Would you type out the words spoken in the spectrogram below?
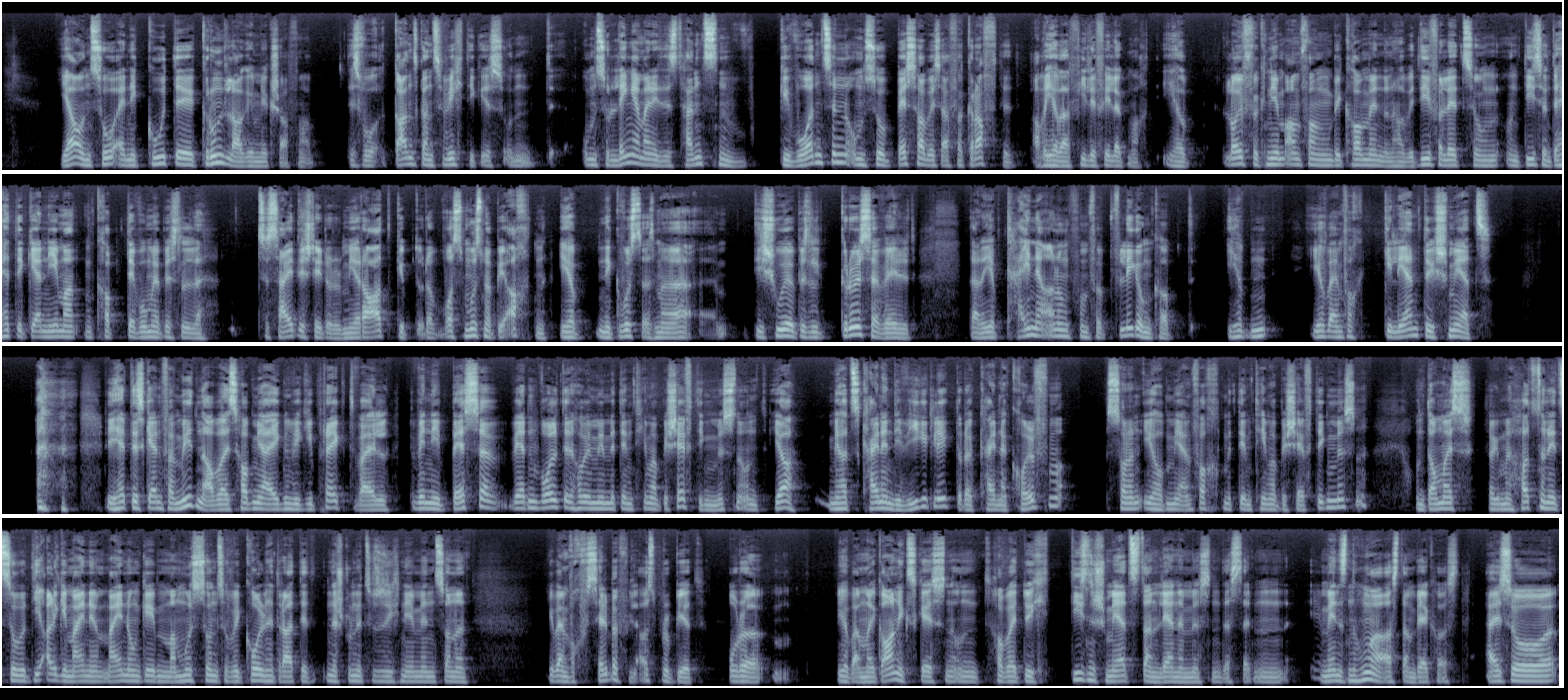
ja, und so eine gute Grundlage mir geschaffen habe. Das, was ganz, ganz wichtig ist. Und umso länger meine Distanzen geworden sind, umso besser habe ich es auch verkraftet. Aber ich habe auch viele Fehler gemacht. Ich habe Läuferknie am Anfang bekommen, dann habe ich die Verletzung und diese. Und da hätte ich gern jemanden gehabt, der wo mir ein bisschen zur Seite steht oder mir Rat gibt oder was muss man beachten. Ich habe nicht gewusst, dass man die Schuhe ein bisschen größer wählt. Dann, ich habe keine Ahnung von Verpflegung gehabt. Ich habe ich hab einfach gelernt durch Schmerz. ich hätte es gern vermieden, aber es hat mich irgendwie geprägt, weil wenn ich besser werden wollte, habe ich mich mit dem Thema beschäftigen müssen und ja, mir hat es keiner in die Wiege gelegt oder keiner geholfen, sondern ich habe mich einfach mit dem Thema beschäftigen müssen. Und damals, sage ich mal, hat es noch nicht so die allgemeine Meinung gegeben, man muss so und so viel Kohlenhydrate in der Stunde zu sich nehmen, sondern ich habe einfach selber viel ausprobiert. Oder ich habe einmal gar nichts gegessen und habe halt durch diesen Schmerz dann lernen müssen, dass du einen immensen Hunger aus am Berg hast. Also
